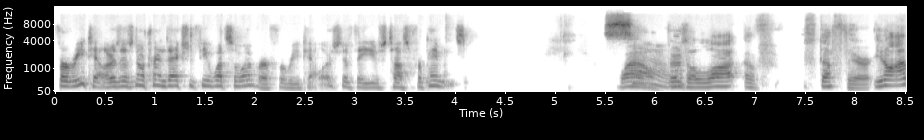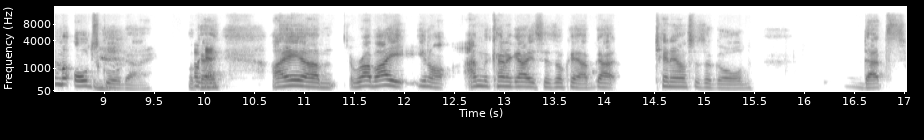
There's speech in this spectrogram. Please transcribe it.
for retailers, there's no transaction fee whatsoever for retailers if they use Tusk for payments. Wow, so... there's a lot of stuff there. You know, I'm an old school guy. Okay? okay. I um Rob, I, you know, I'm the kind of guy who says, okay, I've got 10 ounces of gold that's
